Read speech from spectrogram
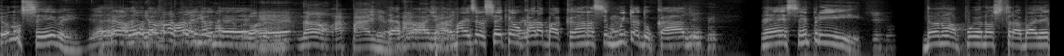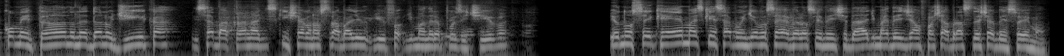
Eu não sei, velho. É, Alô Camassaria, o nome do é, brother. É, não, a página. é a a página. Mas eu sei que é um cara bacana, assim, muito educado, né? Sempre dando um apoio ao nosso trabalho aí, comentando, né? Dando dica. Isso é bacana. Diz que enxerga o nosso trabalho de, de maneira positiva. Eu não sei quem é, mas quem sabe um dia você revela a sua identidade. Mas desde já um forte abraço e Deus te abençoe, irmão.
